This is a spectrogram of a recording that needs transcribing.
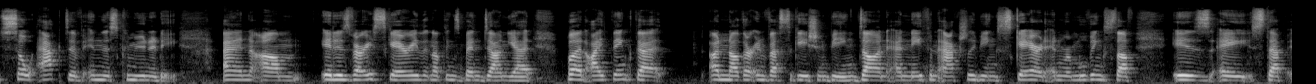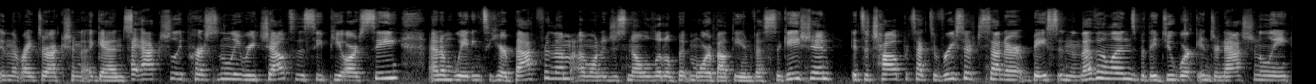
so active in this community. And um, it is very scary that nothing's been done yet but i think that another investigation being done and Nathan actually being scared and removing stuff is a step in the right direction again. I actually personally reached out to the CPRC and I'm waiting to hear back from them. I want to just know a little bit more about the investigation. It's a child protective research center based in the Netherlands, but they do work internationally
